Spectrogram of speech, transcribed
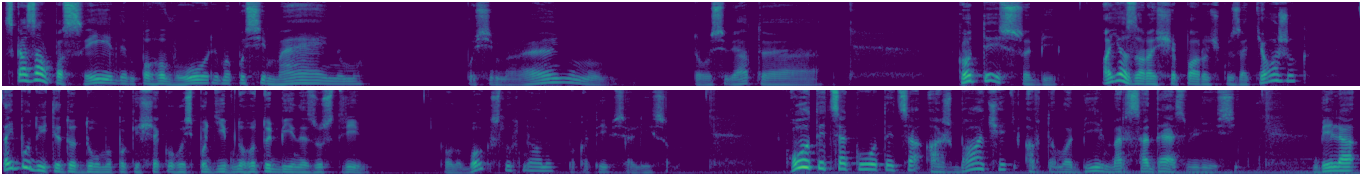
Сказав, посидим, поговоримо по сімейному. По сімейному? То святе. Котись собі, а я зараз ще парочку затяжок, та й буду йти додому, поки ще когось подібного тобі не зустрів. Колобок слухняно покотився лісом. Котиться, котиться, аж бачить автомобіль Мерседес в лісі. Біля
